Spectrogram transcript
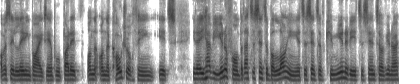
obviously leading by example, but it on the on the cultural thing, it's you know you have your uniform, but that's a sense of belonging. It's a sense of community. It's a sense of you know.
